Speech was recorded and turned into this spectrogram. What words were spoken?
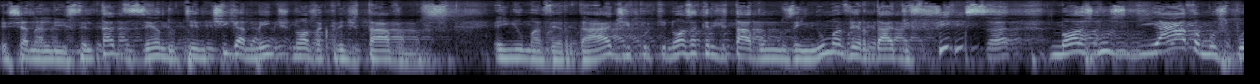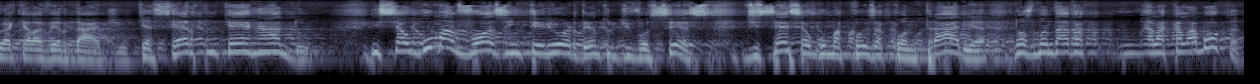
esse analista? Ele está dizendo que antigamente nós acreditávamos em uma verdade, e porque nós acreditávamos em uma verdade fixa, nós nos guiávamos por aquela verdade, o que é certo e o que é errado. E se alguma voz interior dentro de vocês dissesse alguma coisa contrária, nós mandava ela calar a boca,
